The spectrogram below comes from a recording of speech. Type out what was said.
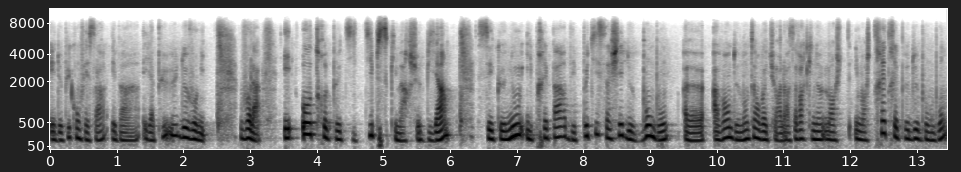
et depuis qu'on fait ça, eh ben, il n'y a plus eu de vomi. Voilà. Et autre petit tips qui marche bien, c'est que nous, il prépare des petits sachets de bonbons euh, avant de monter en voiture. Alors, à savoir qu'il mange, il mange très très peu de bonbons.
